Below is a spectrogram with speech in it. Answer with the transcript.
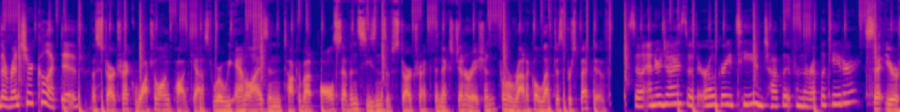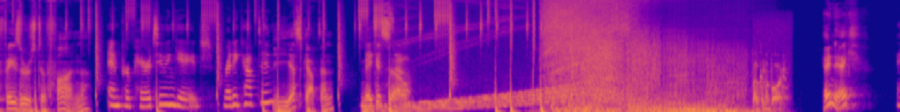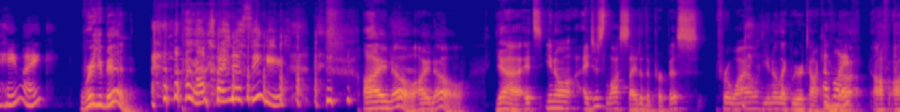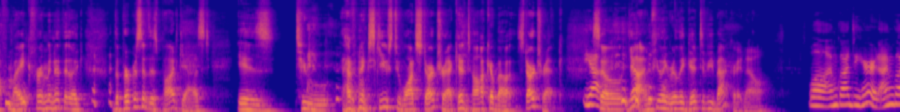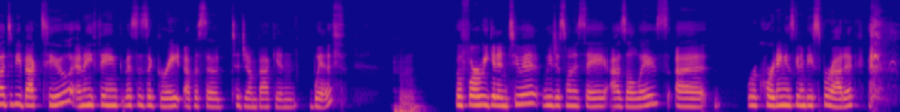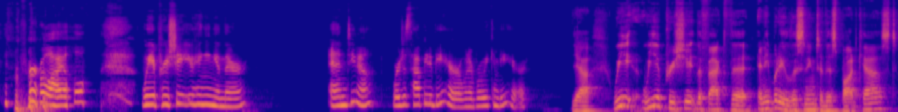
Welcome to the Red Shirt Collective, a Star Trek watch along podcast where we analyze and talk about all seven seasons of Star Trek The Next Generation from a radical leftist perspective. So, energized with Earl Grey tea and chocolate from the replicator. Set your phasers to fun. And prepare to engage. Ready, Captain? Yes, Captain. Make, Make it, it, so. so. Welcome aboard. Hey, Nic. Hey, Mike. Where you been? Long time no see. I know, I know. Yeah, it's you know, I just lost sight of the purpose for a while. You know, like we were talking about off off mic for a minute. That like the purpose of this podcast is to have an excuse to watch Star Trek and talk about Star Trek. Yeah. So yeah, I'm feeling really good to be back right now. Well, I'm glad to hear it. I'm glad to be back too. And I think this is a great episode to jump back in with. Mm-hmm. Before we get into it, we just want to say, as always, uh, recording is going to be sporadic for a while. We appreciate you hanging in there. And, you know, we're just happy to be here whenever we can be here. Yeah, we we appreciate the fact that anybody listening to this podcast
